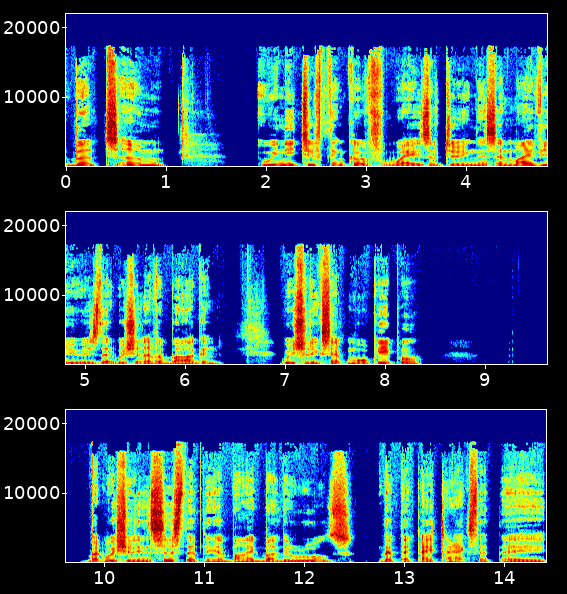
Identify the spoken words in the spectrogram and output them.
but um, we need to think of ways of doing this, and my view is that we should have a bargain. We should accept more people but we should insist that they abide by the rules, that they pay tax, that they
